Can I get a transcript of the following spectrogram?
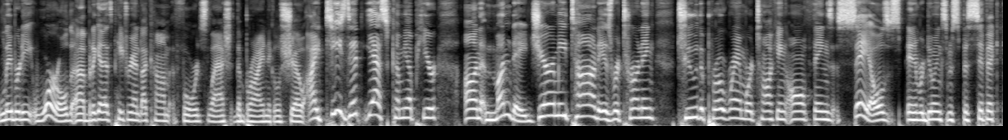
Liberty world. Uh, but again, that's patreon.com forward slash the Brian Nichols Show. I teased it. Yes, coming up here on Monday, Jeremy Todd is returning to the program. We're talking all things sales and we're doing some specific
